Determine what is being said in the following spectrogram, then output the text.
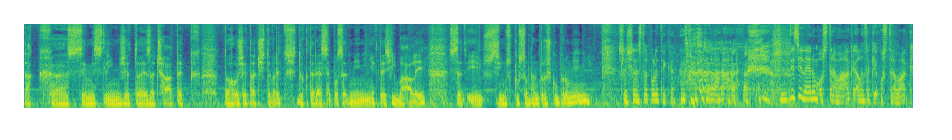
tak eh, si myslím, že to je začátek toho, že ta čtvrť, do které se po sedmění někteří báli, se i svým způsobem trošku promění. Slyšeli jste politika. Ty jsi nejenom ostravák, ale taky ostravák.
